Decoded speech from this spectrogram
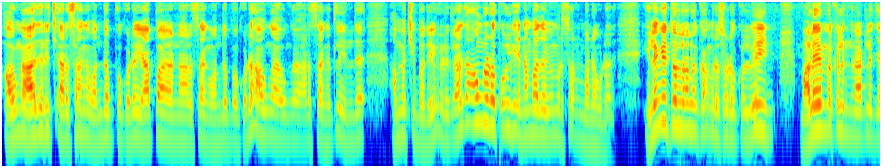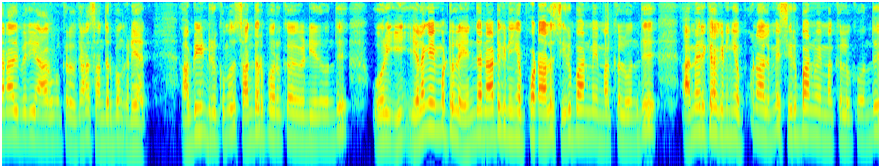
அவங்க ஆதரித்து அரசாங்கம் வந்தப்போ கூட யாப்பா அண்ணா அரசாங்கம் வந்தப்போ கூட அவங்க அவங்க அரசாங்கத்தில் எந்த அமைச்சு பதவியும் எடுக்கல. அது அவங்களோட கொள்கை நம்ம அதை விமர்சனம் பண்ணக்கூடாது. இலங்கை தொழிலாளர் காங்கிரஸோட கொள்கை மலைய மக்கள் இந்த நாட்டில் ஜனாதிபதியும் ஆகிறதுக்கான சந்தர்ப்பம் கிடையாது. அப்படின்னு இருக்கும்போது சந்தர்ப்பம் இருக்க வேண்டியது வந்து ஒரு இ- இலங்கை மட்டும் இல்லை எந்த நாட்டுக்கு நீங்கள் போனாலும் சிறுபான்மை மக்கள் வந்து அமெரிக்காவுக்கு நீங்கள் போனாலுமே சிறுபான்மை மக்களுக்கு வந்து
